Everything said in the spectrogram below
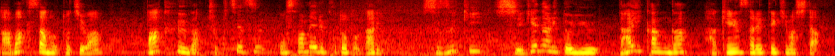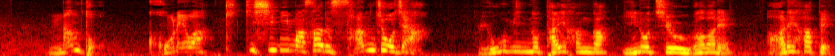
天草の土地は幕府が直接治めることとなり鈴木重成という大官が派遣されてきました。なんとこれは聞きしに勝る惨状じゃ。領民の大半が命を奪われ荒れ果て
